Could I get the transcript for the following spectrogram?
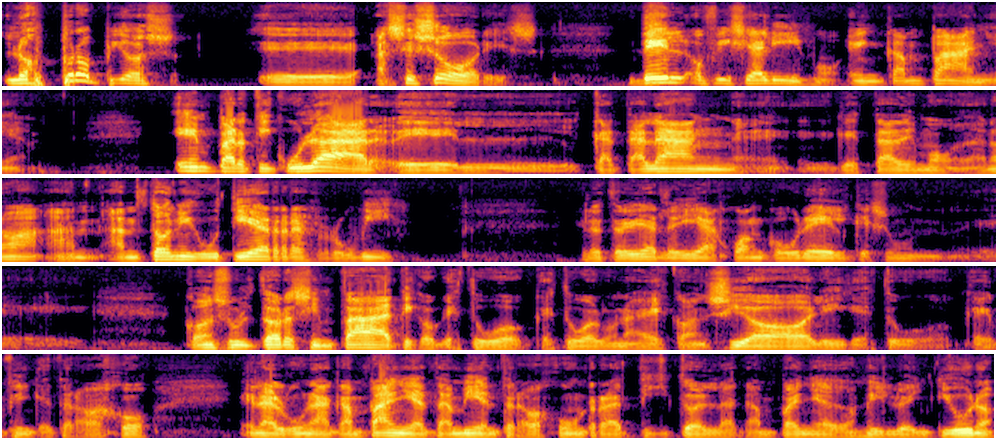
los propios eh, asesores del oficialismo en campaña, en particular el catalán eh, que está de moda, ¿no? Antoni Gutiérrez Rubí. El otro día leía a Juan Courel, que es un consultor simpático que estuvo, que estuvo alguna vez con Scioli, que estuvo, en fin, que trabajó en alguna campaña, también trabajó un ratito en la campaña de 2021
